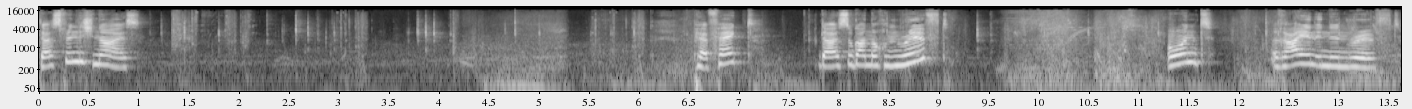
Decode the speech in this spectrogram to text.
Das finde ich nice. Perfekt. Da ist sogar noch ein Rift. Und rein in den Rift.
